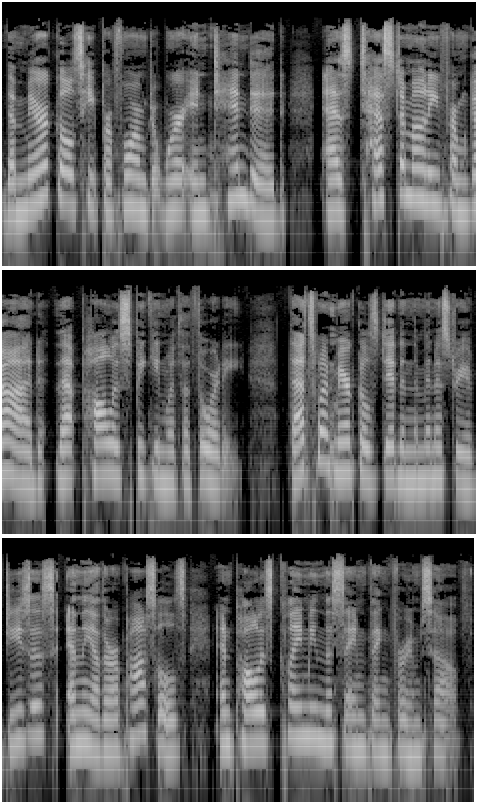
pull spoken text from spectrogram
The miracles he performed were intended as testimony from God that Paul is speaking with authority. That's what miracles did in the ministry of Jesus and the other apostles, and Paul is claiming the same thing for himself.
